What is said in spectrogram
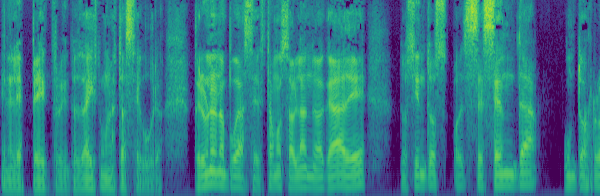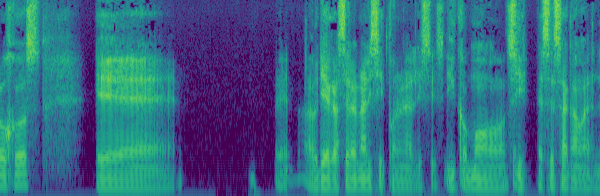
en el espectro, y entonces ahí uno está seguro. Pero uno no puede hacer, estamos hablando acá de 260 puntos rojos eh, eh, habría que hacer análisis por análisis. Y como, sí, es esa cámara, el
